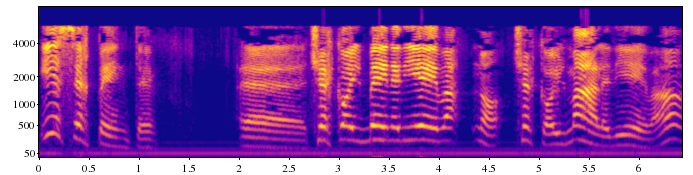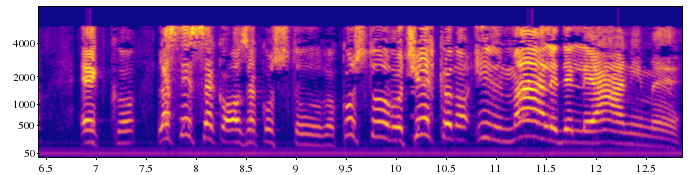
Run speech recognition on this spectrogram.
il serpente eh, cercò il bene di Eva? No, cercò il male di Eva. Eh? Ecco, la stessa cosa costoro. Costoro cercano il male delle anime,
